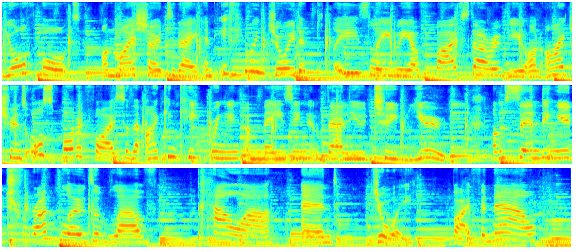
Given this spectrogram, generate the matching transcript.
your thoughts on my show today. And if you enjoyed it, please leave me a five star review on iTunes or Spotify so that I can keep bringing amazing value to you. I'm sending you truckloads of love, power, and joy. Bye for now.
